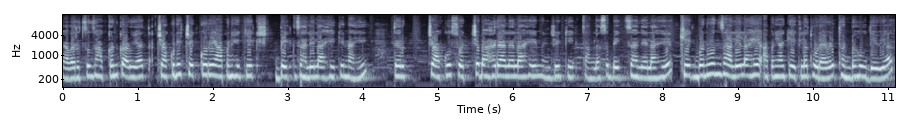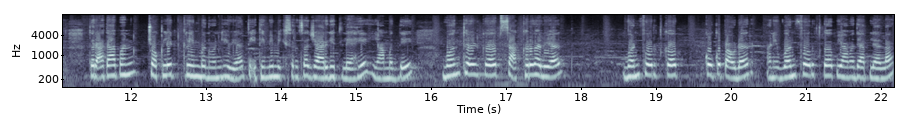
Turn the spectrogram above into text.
यावरचं झाकण काढूयात. चाकूने चेक करूया आपण हे केक बेक झालेला आहे की नाही. तर चाकू स्वच्छ बाहेर आलेला आहे. म्हणजे केक चांगलासा बेक झालेला आहे. केक बनवून झालेला आहे. आपण या केकला थोड्या वेळ थंड होऊ देऊयात. तर आता आपण चॉकलेट क्रीम बनवून घेऊयात. इथे मी मिक्सरचा जार घेतले आहे. यामध्ये वन थर्ड कप साखर घालूयात. One fourth cup cocoa powder आणि वन फोर्थ कप यामध्ये आपल्याला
